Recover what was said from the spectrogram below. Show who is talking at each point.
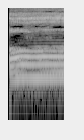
Speaker 1: are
